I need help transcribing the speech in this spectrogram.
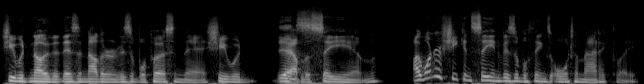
she would know that there's another invisible person there. She would be able to see him. I wonder if she can see invisible things automatically.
